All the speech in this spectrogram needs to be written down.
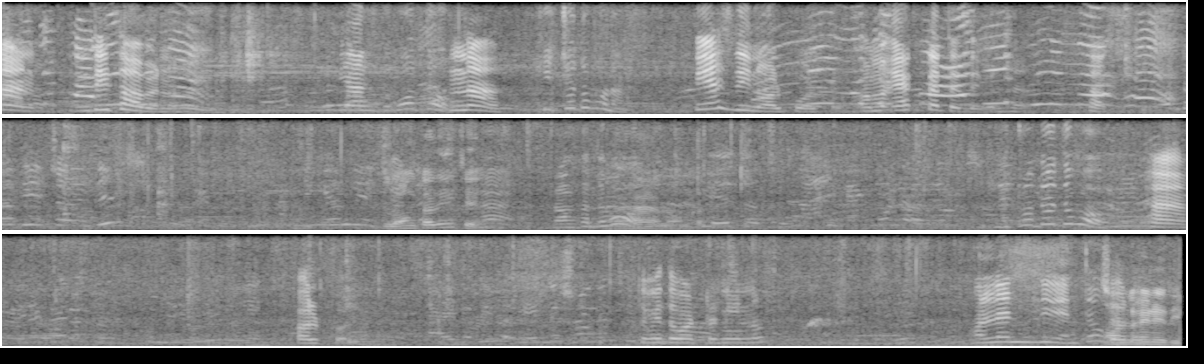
না দিতে হবে না। পেঁয়াজ দেবো তো? না। কিছু দেবো না? পেঁয়াজ দিন অল্প অল্প। আমার একটাতে দেবেন হ্যাঁ থাক। লঙ্কা দিয়েছেন লঙ্কা দেবো? হ্যাঁ লঙ্কা। দুটো দেবো? হ্যাঁ অল্প অল্প। তুমি তোমারটা নিয়ে নাও। অনলাইন দিলেন তো অনলাইনে দিই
